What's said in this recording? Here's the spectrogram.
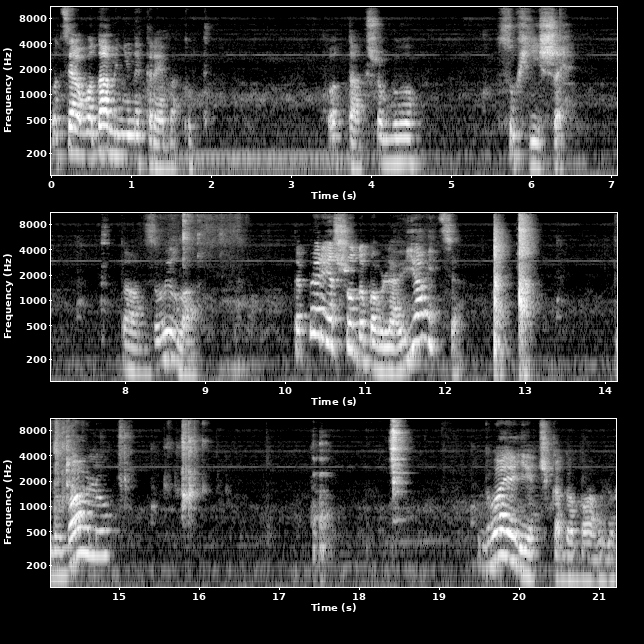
Оця вода мені не треба тут. Отак, щоб було сухіше. Так, злила. Тепер я що додаю? Яйця. Добавлю. Два яєчка добавлю.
